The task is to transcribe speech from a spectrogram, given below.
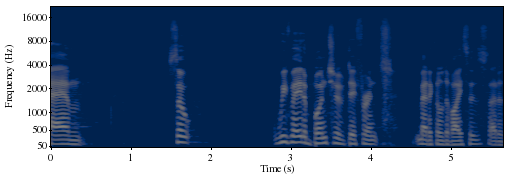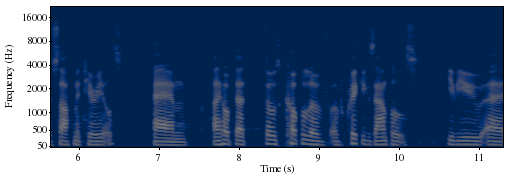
Um, so we've made a bunch of different medical devices out of soft materials. Um, I hope that those couple of, of quick examples give you, uh,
